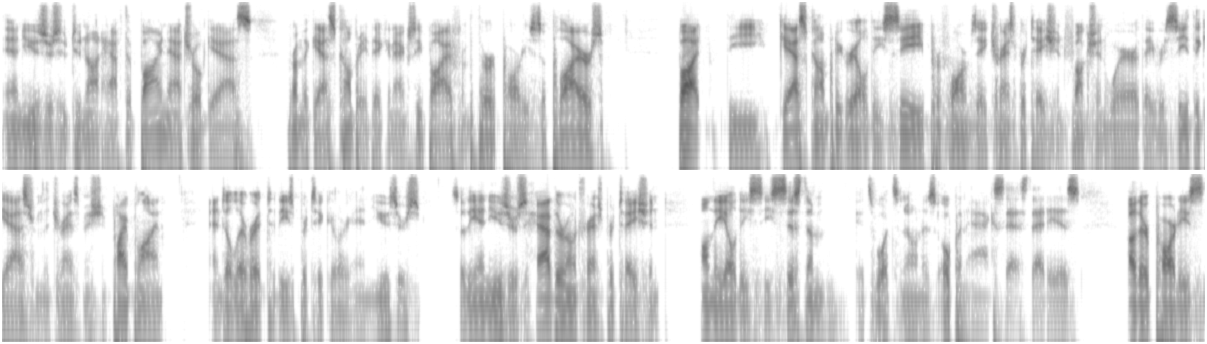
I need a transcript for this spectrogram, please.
end users who do not have to buy natural gas from the gas company. They can actually buy it from third-party suppliers. But the gas company, or LDC, performs a transportation function where they receive the gas from the transmission pipeline and deliver it to these particular end users. So the end users have their own transportation on the LDC system. It's what's known as open access. That is, other parties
